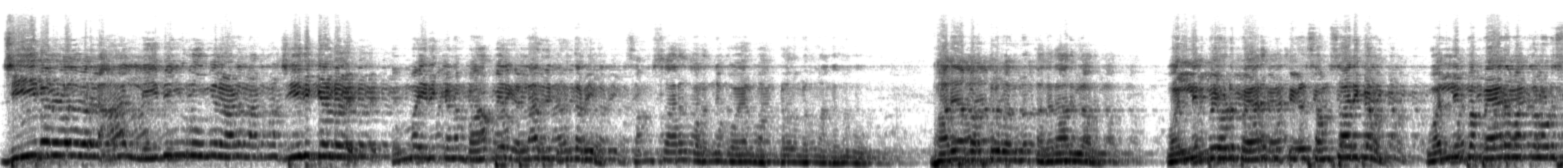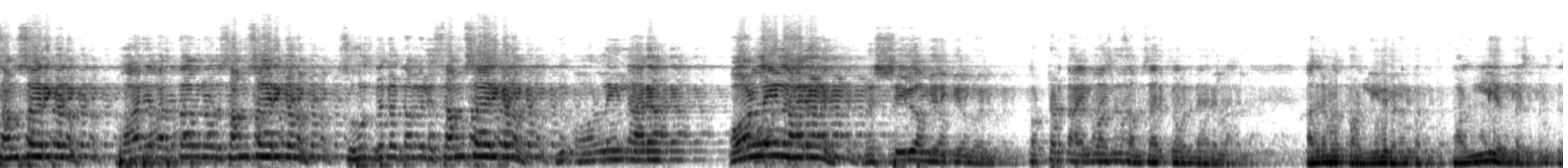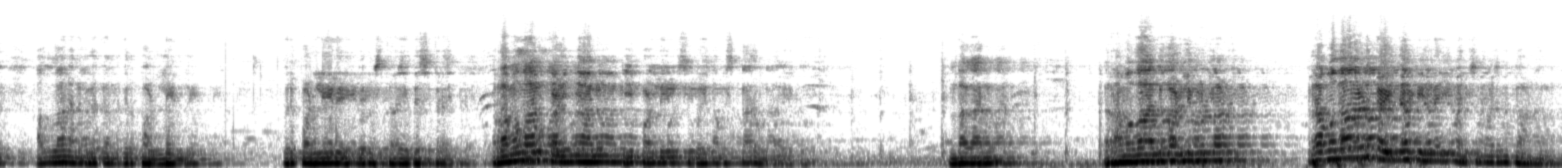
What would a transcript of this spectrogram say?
ജീവനുള്ളത് പറഞ്ഞാൽ ആ ലിവിംഗ് റൂമിലാണ് നമ്മൾ ജീവിക്കേണ്ടത്. ഉമ്മ ഇരിക്കണം ബാപ്പ എല്ലാവരും ഇരിക്കണം. എന്തറിയോ സംസാരം കുറഞ്ഞു പോയാൽ മക്കൾ നമ്മൾ നകന്നു പോകും. ഭാര്യ ഭർത്തൃ ബന്ധം തകരാറില്ലാവും വല്ലിപ്പയോട് പേരക്കുട്ടികൾ സംസാരിക്കണം. വല്ലിപ്പ പേരമക്കളോട് സംസാരിക്കണം. ഭാര്യ ഭർത്താവിനോട് സംസാരിക്കണം. സുഹൃത്തുക്കൾ തമ്മിൽ സംസാരിക്കണം. ഓൺലൈനിൽ ആരാ? ഓൺലൈനിൽ ആരാണ്? റഷ്യയിലും അമേരിക്കയിലും പോലും തൊട്ടടുത്ത അയൽവാസികൾ സംസാരിക്കുന്ന പോലെ നേരല്ല. അത് നമ്മൾ പള്ളിയിൽ വേണം പറഞ്ഞു പള്ളി എന്താ നമുക്ക് അള്ളാൻ അനുഗ്രഹിക്കാൻ നമുക്കൊരു പള്ളിയുണ്ട്. ഒരു പള്ളിയിലെ ഒരു ഉദ്ദേശിക്കറായി റമദാൻ കഴിഞ്ഞാലും ഈ പള്ളിയിൽ സുബൈ നമസ്കാരം ഉണ്ടായിരിക്കും. എന്താ കാരണം? റമദാൻ പള്ളി ഫുള്ളാണ് റമദാൻ കഴിഞ്ഞാൽ പിന്നെ ഈ മനുഷ്യന്മാരൊന്നും കാണാറ്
